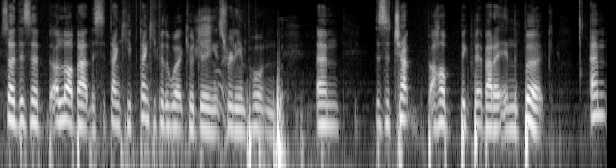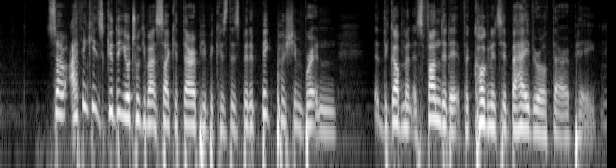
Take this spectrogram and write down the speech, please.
So there's a, a lot about this. Thank you. Thank you for the work you're doing. It's really important. Um, there's a chap, a whole big bit about it in the book. Um, so I think it's good that you're talking about psychotherapy because there's been a big push in Britain. The government has funded it for cognitive behavioural therapy, hmm.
